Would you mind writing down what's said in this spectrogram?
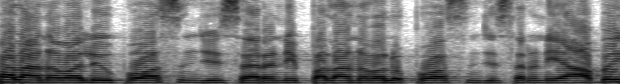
పలానా వాళ్ళు ఉపవాసం చేశారని పలానా వాళ్ళు ఉపవాసం చేశారని యాభై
